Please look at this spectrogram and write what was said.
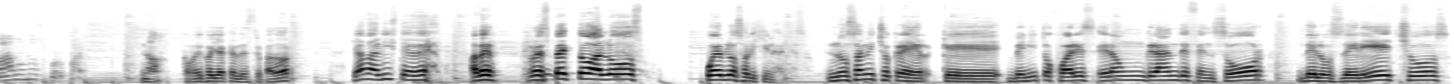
vámonos por partes. No, como dijo Jack el Destripador, ya valiste. ver. A ver, respecto a los pueblos originarios. Nos han hecho creer que Benito Juárez era un gran defensor de los derechos,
